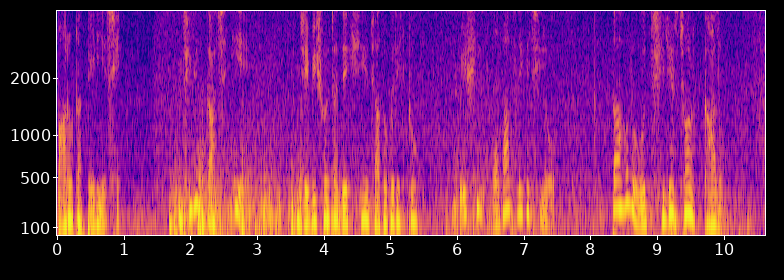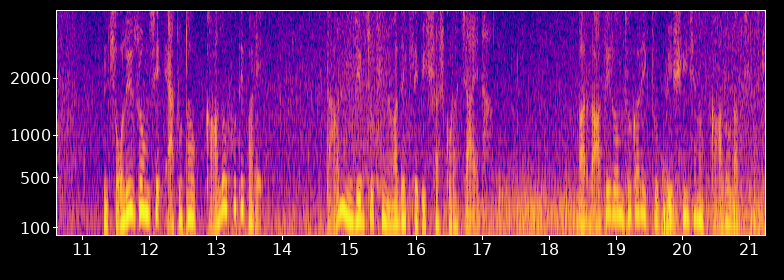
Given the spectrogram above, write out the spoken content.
বারোটা পেরিয়েছে। ঝিলের কাছে গিয়ে যে বিষয়টা দেখে যাদবের একটু বেশি অবাক লেগেছিল, তা হলো ঝিলের জল কালো। জলের রং যে এতটাও কালো হতে পারে, তা নিজের চোখে না দেখলে বিশ্বাস করা যায় না। আর রাতের অন্ধকারে একটু বেশি যেন কালো লাগছে তাকে।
